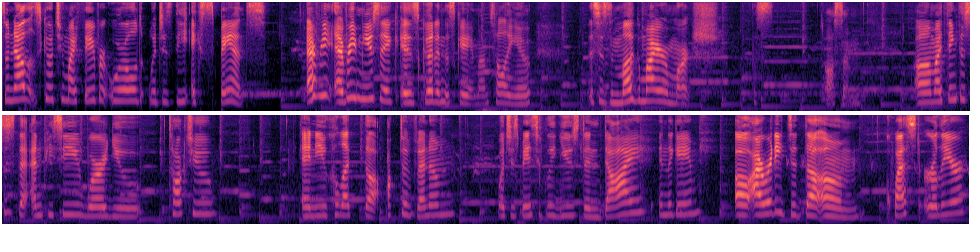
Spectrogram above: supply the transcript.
So now let's go to my favorite world, which is the Expanse. Every every music is good in this game, I'm telling you. This is Mugmire Marsh. That's awesome. Um, I think this is the NPC where you talk to and you collect the Octavenom which is basically used in dye in the game. Oh, I already did the um quest earlier,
